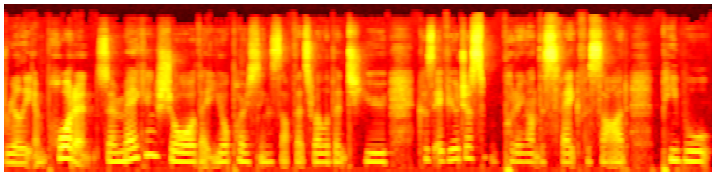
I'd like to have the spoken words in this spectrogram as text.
really important. So making sure that you're posting stuff that's relevant to you. Because if you're just putting on this fake facade, people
